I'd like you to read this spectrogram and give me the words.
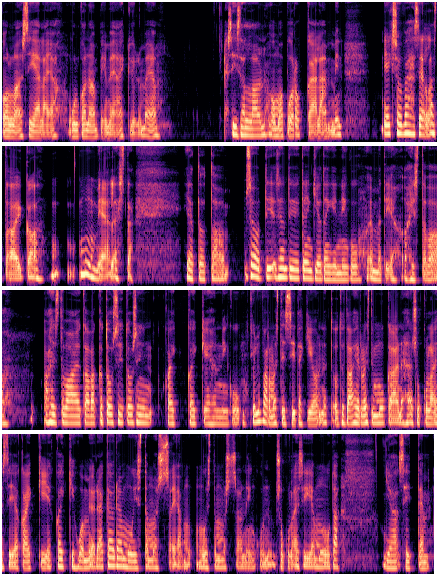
ollaan siellä ja ulkona on pimeä ja kylmä ja sisällä on oma porukka ja lämmin. Eikö se ole vähän sellaista aikaa mun mielestä? Ja tota, se, on, se on tietenkin jotenkin, niin kuin, en mä tiedä, ahistavaa, ahistavaa aikaa, vaikka tosi tosin kaikki, kaikkihan, niin kuin, kyllä varmasti sitäkin on, että otetaan hirveästi mukaan, nähdään sukulaisia ja kaikki, kaikki huomioidaan ja käydään muistamassa ja muistamassa niin kuin sukulaisia ja muuta. Ja sitten –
